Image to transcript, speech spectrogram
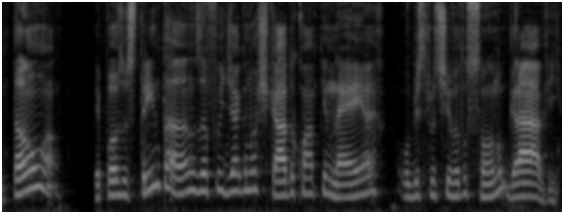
Então, depois dos 30 anos, eu fui diagnosticado com apneia obstrutiva do sono grave.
